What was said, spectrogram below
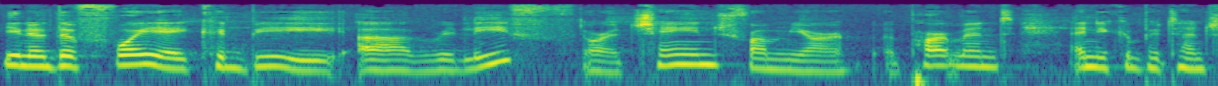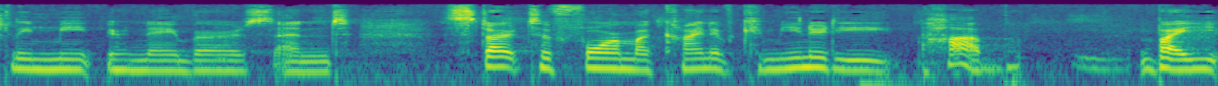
you know, the foyer could be a relief or a change from your apartment, and you can potentially meet your neighbors and start to form a kind of community hub by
